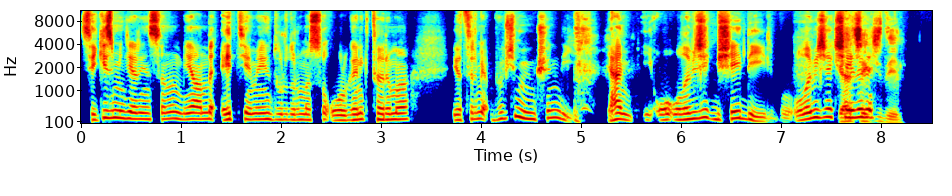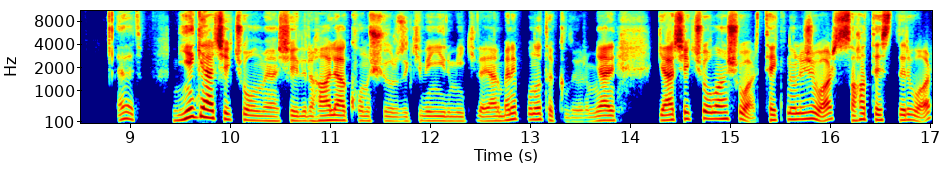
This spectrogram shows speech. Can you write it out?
8 milyar insanın bir anda et yemeyi durdurması, organik tarıma yatırım yap- böyle bir şey mümkün değil. Yani o- olabilecek bir şey değil bu. Olabilecek şeyleri Gerçekçi değil. Evet. Niye gerçekçi olmayan şeyleri hala konuşuyoruz 2022'de? Yani ben hep buna takılıyorum. Yani gerçekçi olan şu var. Teknoloji var, saha testleri var.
